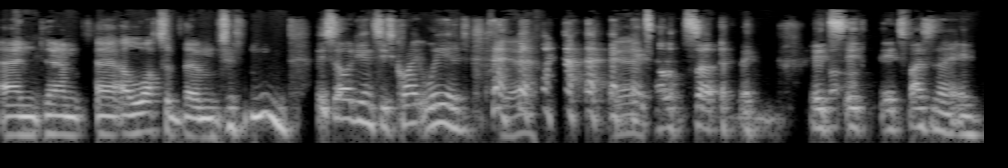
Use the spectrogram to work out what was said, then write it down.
and um, uh, a lot of them. "Hmm, this audience is quite weird. Yeah. it's a lot sort of thing. It's it, it's fascinating.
